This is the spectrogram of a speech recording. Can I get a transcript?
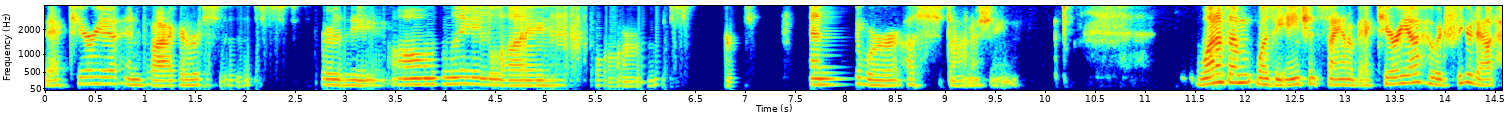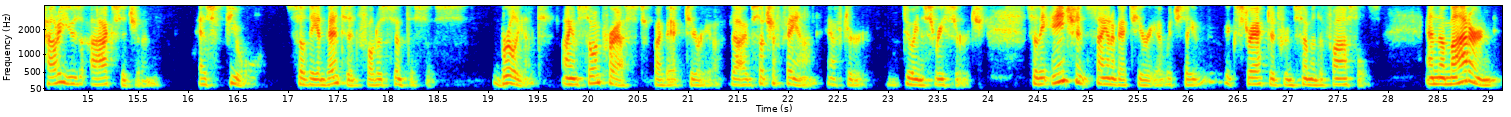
bacteria and viruses were the only life forms, and they were astonishing. One of them was the ancient cyanobacteria who had figured out how to use oxygen as fuel. So they invented photosynthesis. Brilliant. I am so impressed by bacteria that I'm such a fan after doing this research. So the ancient cyanobacteria, which they extracted from some of the fossils, and the modern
